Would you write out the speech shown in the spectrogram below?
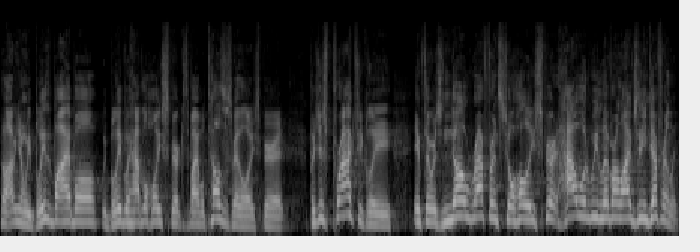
So, you know, we believe the Bible, we believe we have the Holy Spirit because the Bible tells us we have the Holy Spirit. But just practically, if there was no reference to a Holy Spirit, how would we live our lives any differently?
